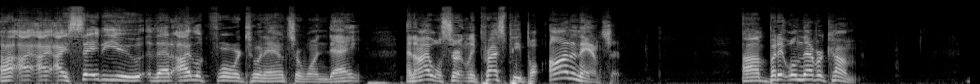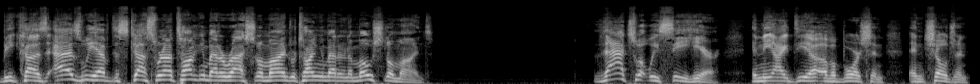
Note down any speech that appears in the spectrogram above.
I, I, I say to you that I look forward to an answer one day, and I will certainly press people on an answer. Um, but it will never come. Because as we have discussed, we're not talking about a rational mind, we're talking about an emotional mind. That's what we see here in the idea of abortion and children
